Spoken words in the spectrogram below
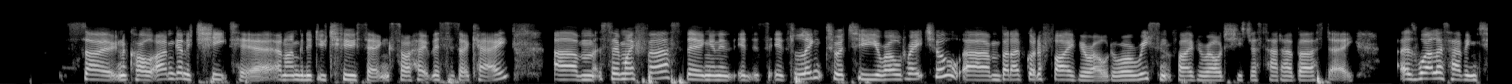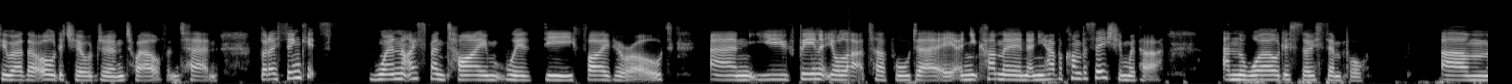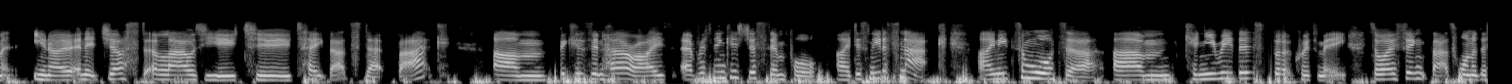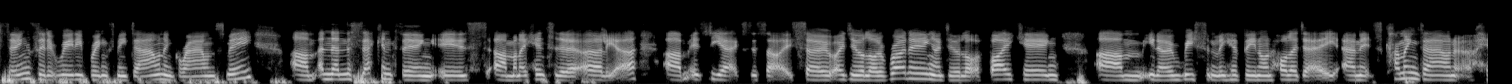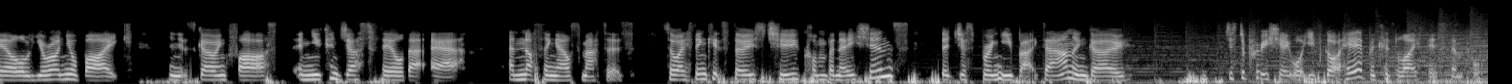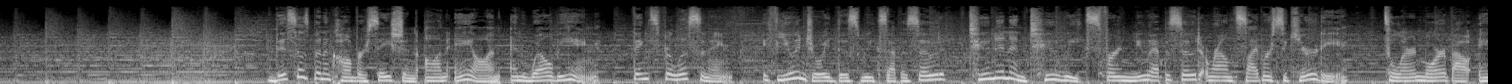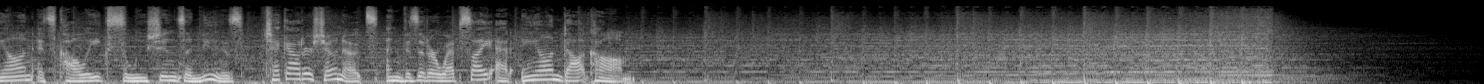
So, Nicole, I'm going to cheat here and I'm going to do two things. So, I hope this is okay. Um, so, my first thing, and it, it's, it's linked to a two year old Rachel, um, but I've got a five year old or a recent five year old. She's just had her birthday as well as having two other older children, 12 and 10. But I think it's when I spend time with the five year old and you've been at your laptop all day and you come in and you have a conversation with her, and the world is so simple. Um, you know, and it just allows you to take that step back um, because in her eyes, everything is just simple. I just need a snack. I need some water. Um, can you read this book with me? So I think that's one of the things that it really brings me down and grounds me. Um, and then the second thing is, um, and I hinted at it earlier, um, it's the exercise. So I do a lot of running, I do a lot of biking. Um, you know, recently have been on holiday and it's coming down a hill, you're on your bike and it's going fast, and you can just feel that air and nothing else matters. So I think it's those two combinations that just bring you back down and go, just appreciate what you've got here because life is simple. This has been a conversation on Aon and well being. Thanks for listening. If you enjoyed this week's episode, tune in in two weeks for a new episode around cybersecurity. To learn more about Aon, its colleagues, solutions, and news, check out our show notes and visit our website at aon.com.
